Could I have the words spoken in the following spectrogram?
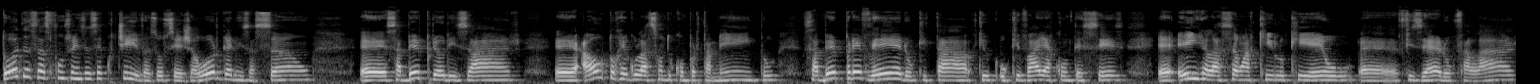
todas as funções executivas, ou seja, organização, é, saber priorizar, é, autorregulação do comportamento, saber prever o que, tá, que, o que vai acontecer é, em relação àquilo que eu é, fizer ou falar.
